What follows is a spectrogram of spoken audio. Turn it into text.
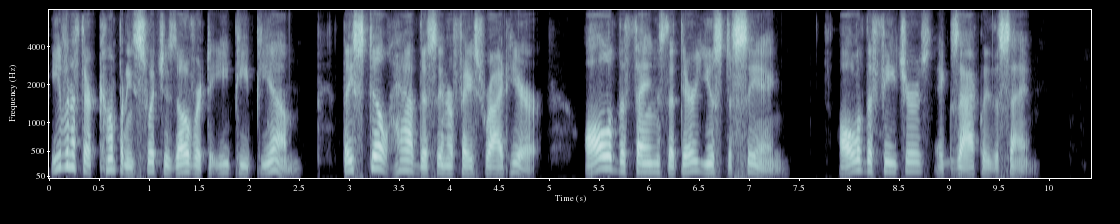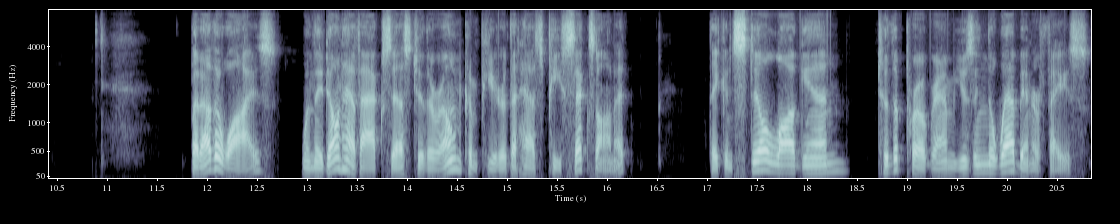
even if their company switches over to EPPM, they still have this interface right here. All of the things that they're used to seeing, all of the features exactly the same. But otherwise, When they don't have access to their own computer that has P6 on it, they can still log in to the program using the web interface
